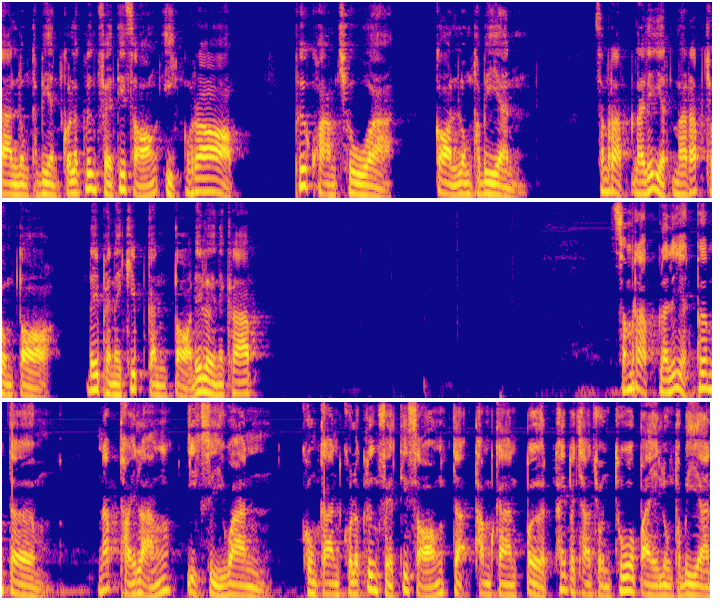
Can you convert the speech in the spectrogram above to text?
การลงทะเบียนคนละครึ่งเฟสที่ 2 อีกรอบ เพื่อความชัวร์ ก่อนลงทะเบียนสำหรับรายละเอียดมารับชมต่อได้ภายในคลิปกันต่อได้เลยนะครับสำหรับรายละเอียดเพิ่มเติม นับถอยหลังอีก 4 วัน โครงการคนละครึ่งเฟสที่ 2 จะทำการเปิดให้ประชาชนทั่วไปลงทะเบียน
